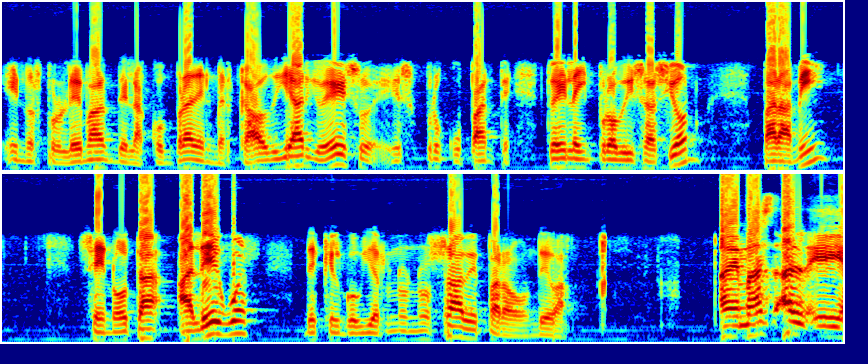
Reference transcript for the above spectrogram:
en los problemas de la compra del mercado diario. Eso es preocupante. Entonces, la improvisación, para mí, se nota a leguas de que el gobierno no sabe para dónde va. Además, al, eh,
